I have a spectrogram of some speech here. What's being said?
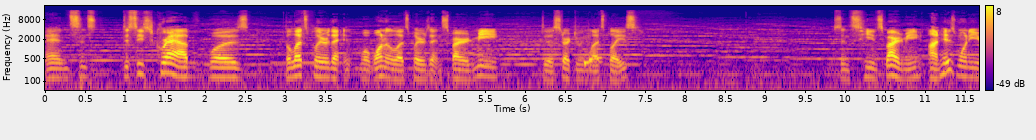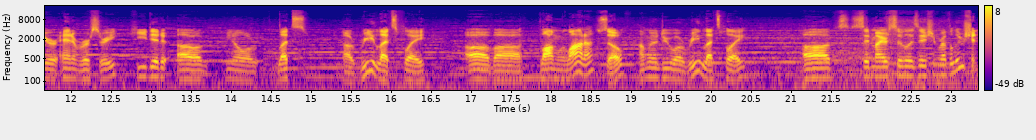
and since Deceased Crab was the Let's Player that, well, one of the Let's Players that inspired me to start doing Let's Plays since he inspired me. On his one year anniversary he did a you know let's a re let's play of uh, La Mulana. So I'm gonna do a re let's play of Sid Meier's Civilization Revolution.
